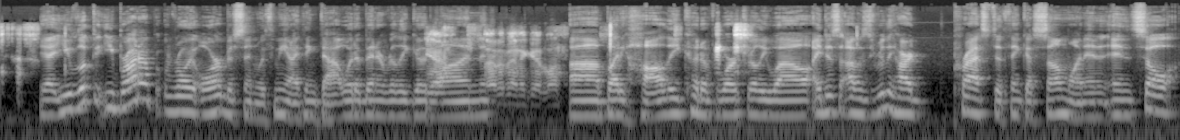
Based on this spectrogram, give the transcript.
yeah, you looked at. You brought up Roy Orbison with me. I think that would have been a really good yeah, one. That would have been a good one. Uh, Buddy Holly could have worked really well. I just I was really hard pressed to think of someone, and and so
